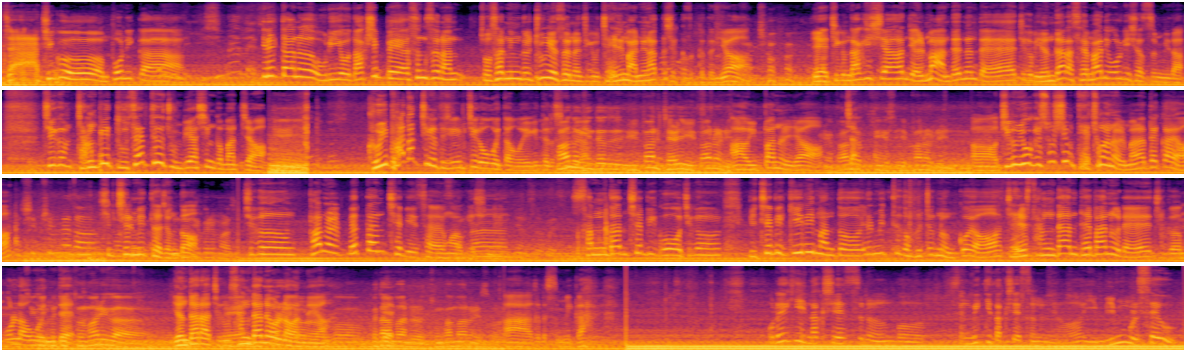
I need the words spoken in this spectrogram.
자 지금 보니까 일단은 우리 요 낚싯배 승선한 조사님들 중에서는 지금 제일 많이 낚으셨거든요. 예, 지금 낚시 시작한 지 얼마 안 됐는데 지금 연달아 세 마리 올리셨습니다. 지금 장비 두 세트 준비하신 거 맞죠? 예, 예. 거의 바닥층에서 지금 입질 오고 있다고 얘기 들었습니다. 바닥인데도 윗바늘 제일 윗바늘이 아 윗바늘요. 예, 자, 바닥 중에서 윗바늘이 있는데 어, 지금 여기 수심 대충 한 얼마나 될까요? 17m 17m 정도? 네, 그런 말씀. 지금 바늘 몇 단 채비 사용하고 있습니다. 3단 채비고 지금 밑채비 길이만도 1m가 훌쩍 넘고요. 제일 상단 대바늘에 지금 네, 올라오고 지금 있는데 두 마리가 연달아 지금 상단에 올라왔네요. 그 다음 네. 바늘 중간 바늘이 서아 그렇습니까? 호래기 낚시에서는 뭐 생미끼 낚시에서는요 이 민물 새우가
